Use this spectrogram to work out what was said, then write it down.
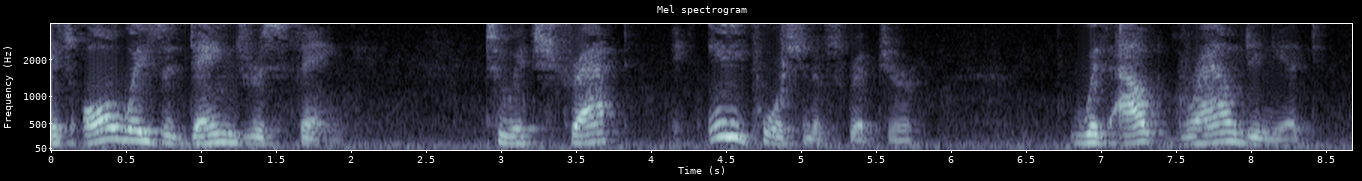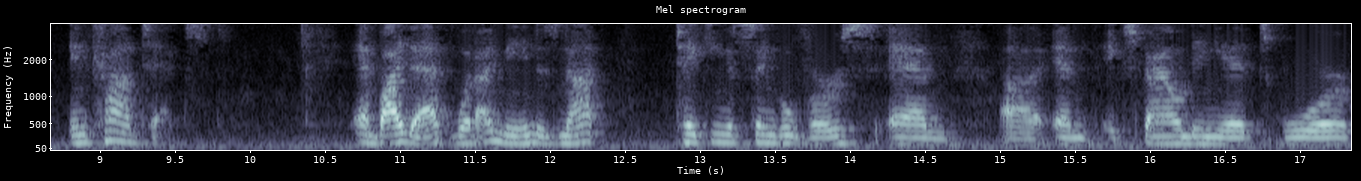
it's always a dangerous thing to extract any portion of Scripture without grounding it in context. And by that, what I mean is not taking a single verse and uh, and expounding it or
